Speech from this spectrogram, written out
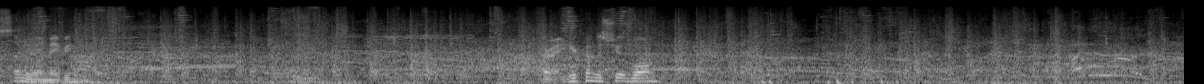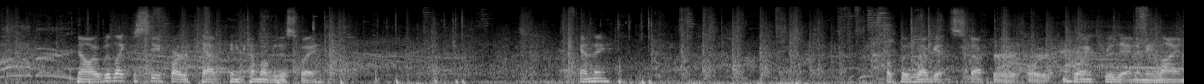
Some of them maybe. Alright, here comes the shield wall. Now, I would like to see if our cav can come over this way. Can they? Hopefully without getting stuck or, or going through the enemy line.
